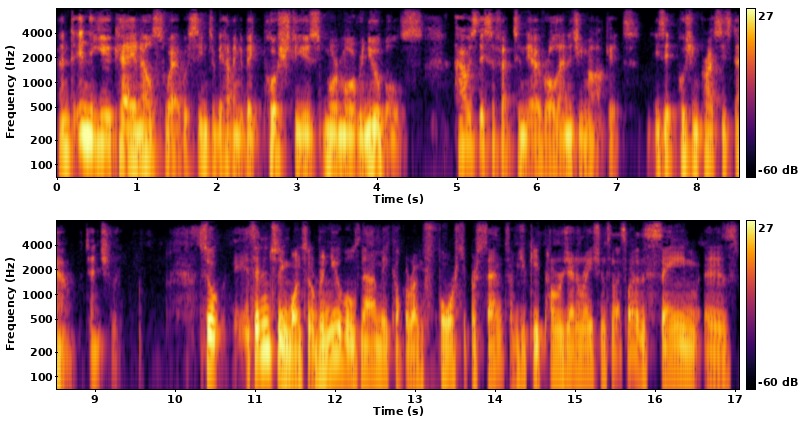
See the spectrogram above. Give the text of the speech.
And in the UK and elsewhere, we seem to be having a big push to use more and more renewables. How is this affecting the overall energy market? Is it pushing prices down potentially? So it's an interesting one. So renewables now make up around 40% of UK power generation. So that's about the same as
